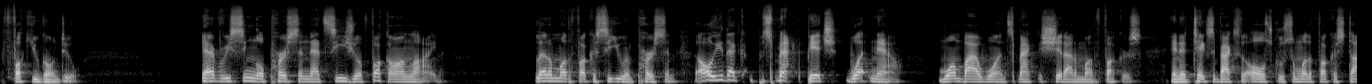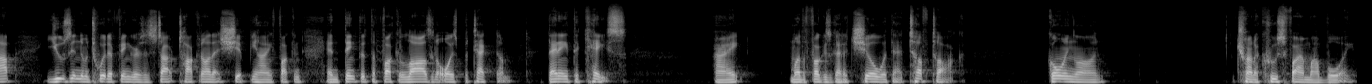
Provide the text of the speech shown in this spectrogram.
fuck you gonna do? Every single person that sees you fuck online. Let a motherfucker see you in person. Oh, you that smack, bitch. What now? One by one, smack the shit out of motherfuckers. And it takes it back to the old school. So motherfuckers stop using them Twitter fingers and start talking all that shit behind fucking and think that the fucking law is gonna always protect them. That ain't the case. All right? Motherfuckers gotta chill with that tough talk going on, trying to crucify my boy.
